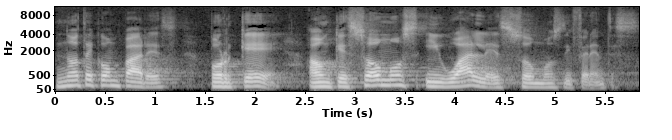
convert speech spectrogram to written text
no te compares, porque aunque somos iguales, somos diferentes.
